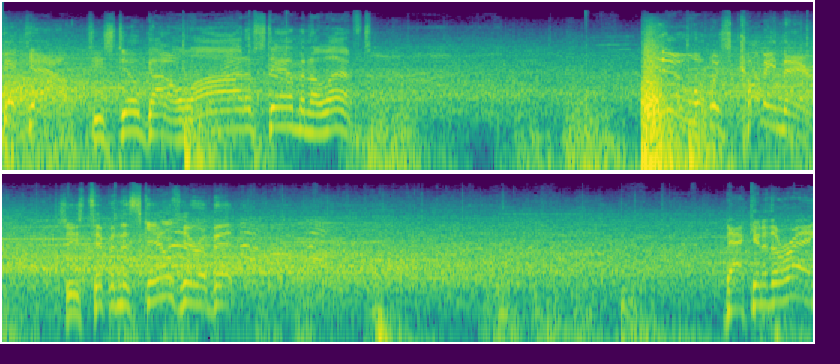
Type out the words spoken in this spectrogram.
kick out. She's still got a lot of stamina left. What was coming there. She's tipping the scales here a bit. Back into the ring.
